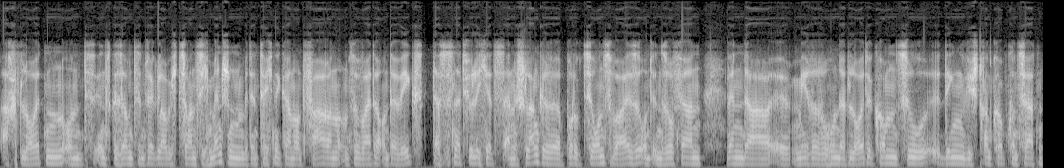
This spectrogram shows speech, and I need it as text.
acht Leuten und insgesamt sind wir, glaube ich, 20 Menschen mit den Technikern und Fahrern und so weiter unterwegs. Das ist natürlich jetzt eine schlankere Produktionsweise und insofern, wenn da mehrere hundert Leute kommen zu Dingen wie Strandkorbkonzerten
